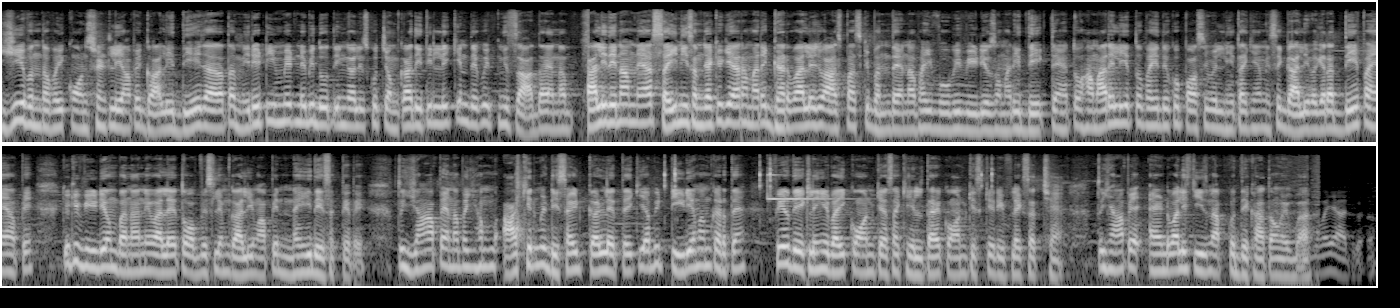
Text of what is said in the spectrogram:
ये बंदा भाई कॉन्स्टेंटली यहाँ पे गाली दिए जा रहा था। मेरे टीममेट ने भी दो तीन गाली उसको चमका दी थी, लेकिन देखो इतनी ज़्यादा है ना, गाली देना हमने यार सही नहीं समझा, क्योंकि यार हमारे घर वाले जो आसपास के बंदे हैं ना भाई, वो भी वीडियोज़ हमारी देखते हैं। तो हमारे लिए तो भाई देखो पॉसिबल नहीं था कि हम इसे गाली वगैरह दे पाए यहाँ पे, क्योंकि वीडियो हम बनाने वाले हैं तो ऑब्वियसली हम गाली वहाँ पे नहीं दे सकते थे। तो यहाँ पे ना भाई, हम आखिर में डिसाइड कर लेते हैं कि अभी टीडीएम हम करते हैं फिर देख लेंगे भाई कौन कैसा खेलता है कौन किसके रिफ्लेक्स अच्छे हैं। तो यहाँ पे एंड वाली चीज़ मैं आपको दिखाता हूँ एक बार। भाई आज करो।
